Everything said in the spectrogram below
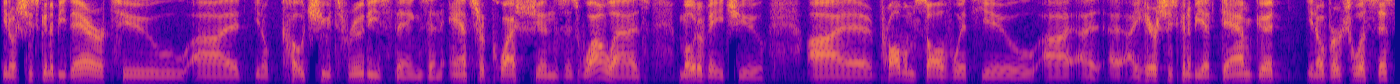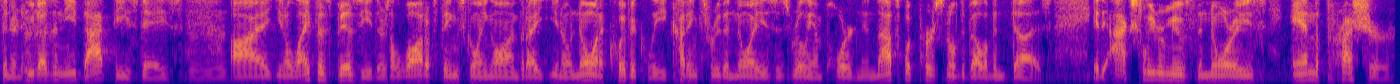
you know she's going to be there to uh, you know coach you through these things and answer questions as well as motivate you uh, problem solve with you uh, I, I, hear she's going to be a damn good you know, virtual assistant, and who mm-hmm. doesn't need that these days? Mm-hmm. Uh, you know, life is busy. There's a lot of things going on, but I, you know, no unequivocally, cutting through the noise is really important, and that's what personal development does. It actually removes the noise and the pressure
